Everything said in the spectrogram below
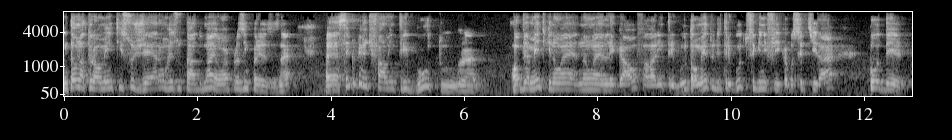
Então, naturalmente, isso gera um resultado maior para as empresas. Né? É, sempre que a gente fala em tributo, é, obviamente que não é, não é legal falar em tributo. Aumento de tributo significa você tirar poder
